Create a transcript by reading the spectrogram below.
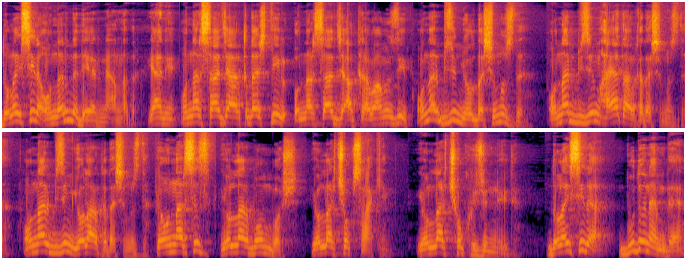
Dolayısıyla onların da değerini anladık. Yani onlar sadece arkadaş değil, onlar sadece akrabamız değil. Onlar bizim yoldaşımızdı. Onlar bizim hayat arkadaşımızdı. Onlar bizim yol arkadaşımızdı. Ve onlarsız yollar bomboş. Yollar çok sakin. Yollar çok hüzünlüydü. Dolayısıyla bu dönemde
